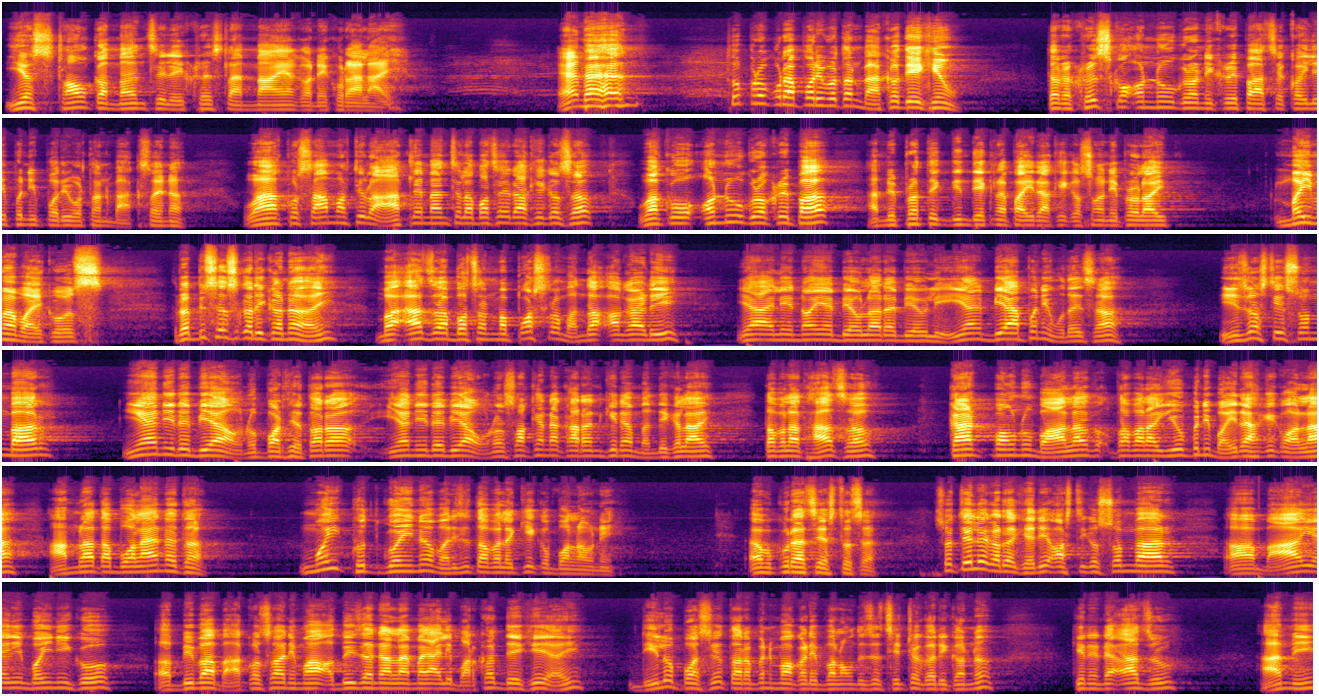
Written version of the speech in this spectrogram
यस ठाउँका मान्छेले ख्रिस्टलाई माया गर्ने कुरालाई। Amen. थुप्रो कुरा परिवर्तन भएको देख्यौँ। तर ख्रिस्टको अनुग्रह अनि कृपा चाहिँ कहिले पनि परिवर्तन भएको छैन। उहाँको सामर्थ्यले हातले मान्छेलाई बचाइराखेको छ। उहाँको अनुग्रह कृपा हामीले प्रत्येक दिन देख्न पाइराखेका छौँ अनि प्रलाई महिमा भएको होस्। र विशेष गरिकन है म आज वचनमा पस्नभन्दा अगाडि यहाँ अहिले नयाँ बेहुला र बेहुली यहाँ बिहा पनि हुँदैछ। हिजो अस्ति सोमबार यहाँनिर बिहा हुनु पर्थ्यो तर यहाँनिर बिहा हुन सकेन कारण किन भनेदेखिलाई तपाईँलाई थाहा छ कार्ड पाउनु भयो होला तपाईँलाई यो पनि भइराखेको होला। हामीलाई त बोलाएन त। मै खुद गइनँ भने चाहिँ तपाईँलाई के को बोलाउने अब कुरा चाहिँ यस्तो छ। सो त्यसले गर्दाखेरि अस्तिको सोमबार भाइ अनि बहिनीको विवाह भएको छ अनि म दुईजनालाई मैले अहिले भर्खर देखेँ है। ढिलो पस्यो तर पनि म अगाडि बोलाउँदैछु छिट्टो गरिकन किनभने आज हामी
